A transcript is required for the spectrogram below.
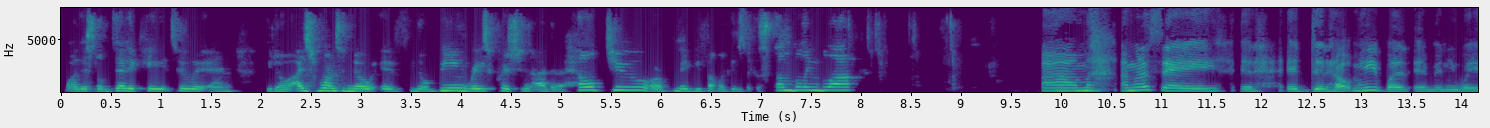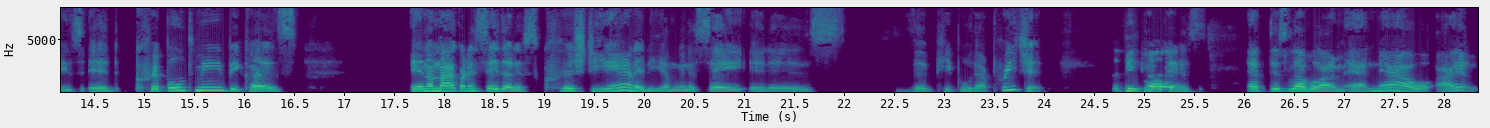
why they're still dedicated to it. And, you know, I just wanted to know if, you know, being raised Christian either helped you or maybe felt like it was like a stumbling block. Um, I'm gonna say it it did help me, but in many ways it crippled me because and I'm not gonna say that it's Christianity. I'm gonna say it is the people that preach it. The people. Because at this level I'm at now, I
